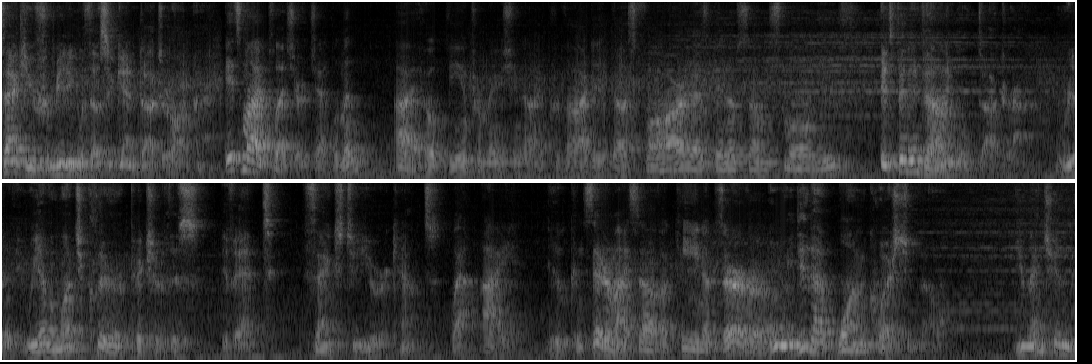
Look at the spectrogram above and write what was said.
Thank you for meeting with us again, Dr. Hartman. It's my pleasure, gentlemen. I hope the information I provided thus far has been of some small use. It's been invaluable, Doctor. Really, we have a much clearer picture of this event, thanks to your accounts. Well, I do consider myself a keen observer. We did have one question, though. You mentioned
